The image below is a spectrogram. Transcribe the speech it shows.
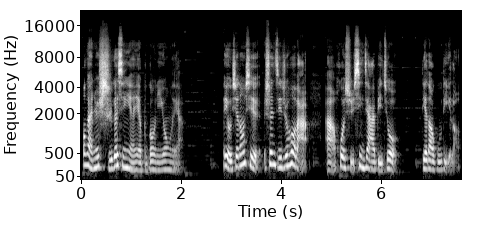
我感觉十个心眼也不够你用的呀。有些东西升级之后吧，啊，或许性价比就跌到谷底了。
